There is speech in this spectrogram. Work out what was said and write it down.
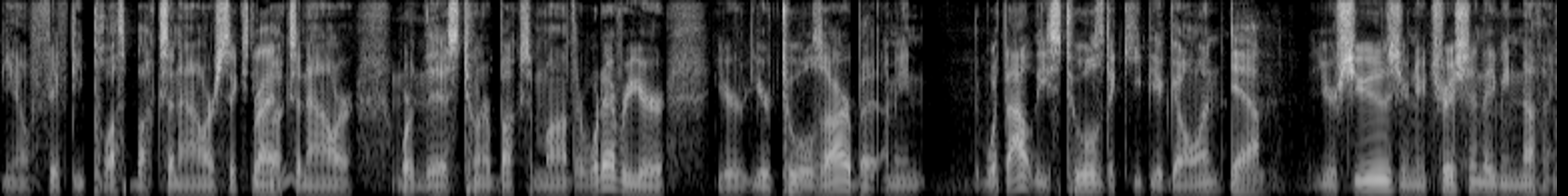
you know fifty plus bucks an hour, sixty Right. bucks an hour, or this two hundred bucks a month, or whatever your your your tools are. But I mean, without these tools to keep you going, Yeah. your shoes, your nutrition, they mean nothing.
